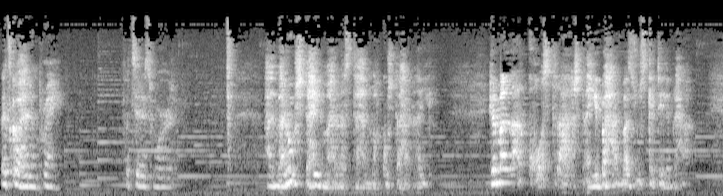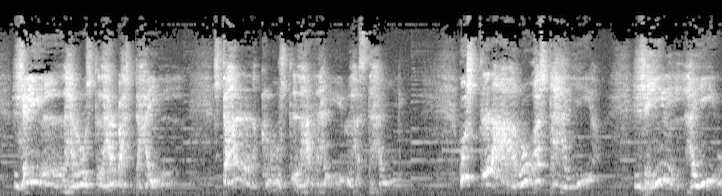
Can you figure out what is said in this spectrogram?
Let's go ahead and pray for today's word. Halmarush tahil marasta halmakush taharai. Stallklustelhan häilhastahail. Hustlaaru hastahaiya. Jail haiu.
